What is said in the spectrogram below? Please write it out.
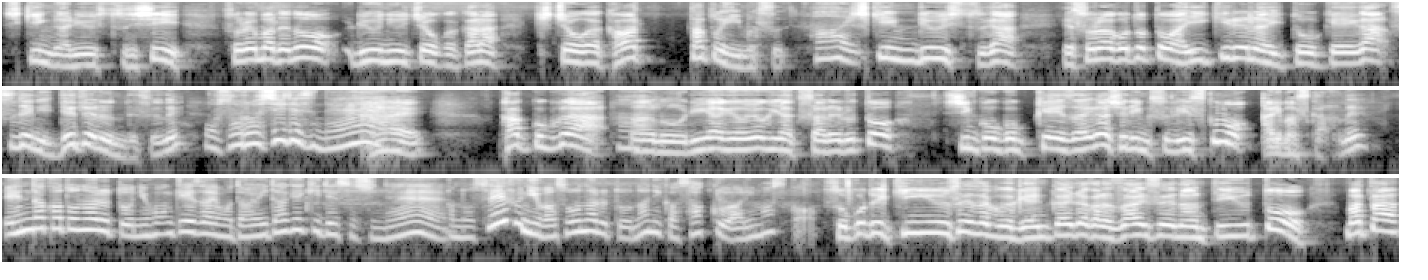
資金が流出し、それまでの流入超過から基調が変わったと言います。はい、資金流出が空事とは言い切れない統計がすでに出てるんですよね。恐ろしいですね。はい。各国が、はい、あの利上げを余儀なくされると新興国経済がシュリンクするリスクもありますからね。円高となると日本経済も大打撃ですしね。あの政府にはそうなると何か策ありますか？そこで金融政策が限界だから財政なんて言うと、また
